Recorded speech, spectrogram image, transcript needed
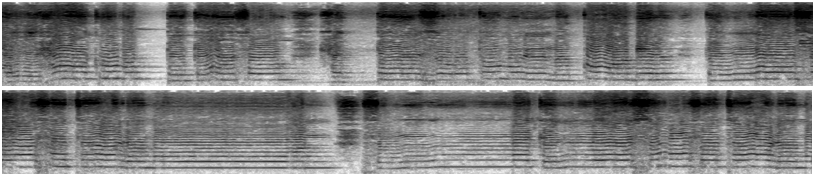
ألهاكم التكاثر حتى زرتم المقابر كلا سوف تعلمون.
